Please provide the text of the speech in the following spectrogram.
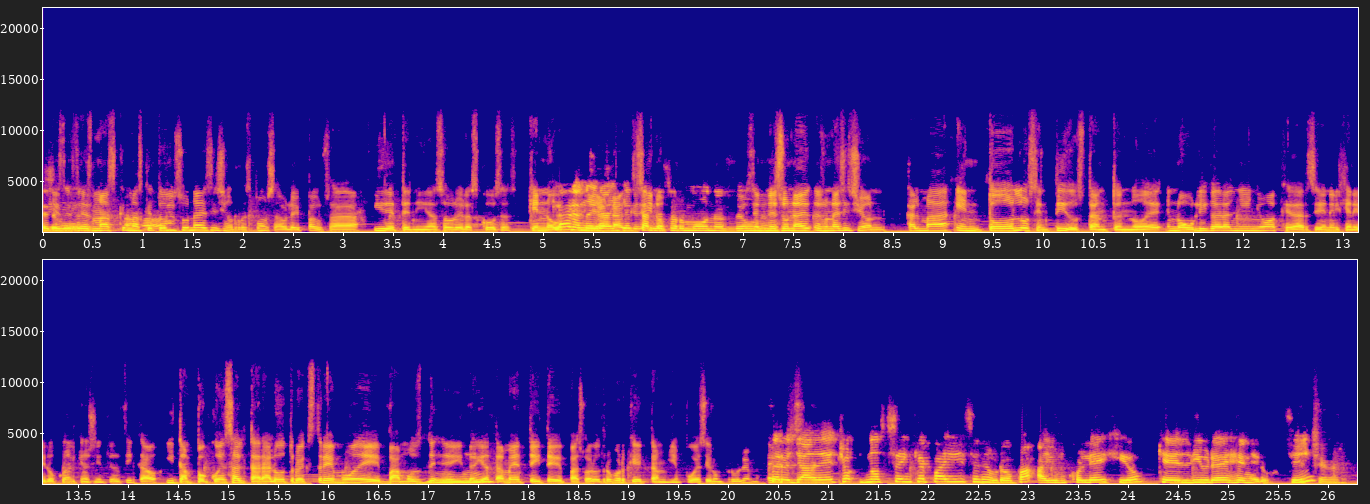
Es, más, que, más que todo es una decisión responsable y pausada y detenida sobre las cosas. Que no, claro, no ir a inyectar las hormonas de una. Es una, es una decisión calmada en todos los sentidos, tanto en no, de, no obligar al niño a quedarse en el género con el que no se siente identificado y tampoco en saltar al otro extremo de vamos de, inmediatamente y te paso al otro porque también puede ser un problema. Pero ya de hecho, no sé en qué país en Europa hay un colegio que es libre de género, ¿sí? Qué chévere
